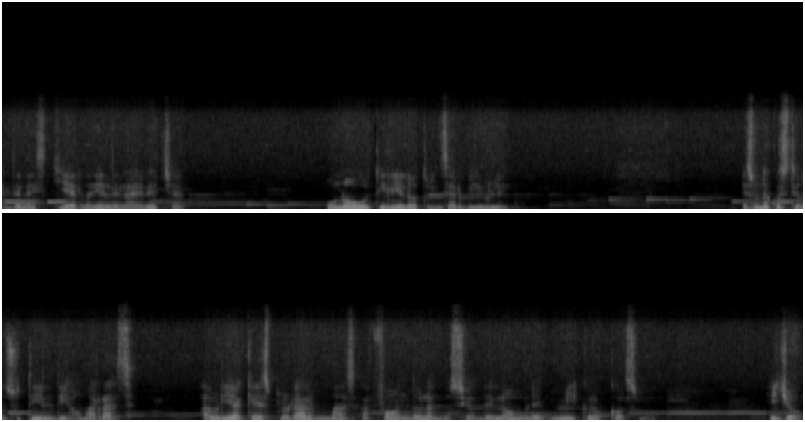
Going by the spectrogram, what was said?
el de la izquierda y el de la derecha? Uno útil y el otro inservible. Es una cuestión sutil, dijo Marraz. Habría que explorar más a fondo la noción del hombre microcosmo. Y yo,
